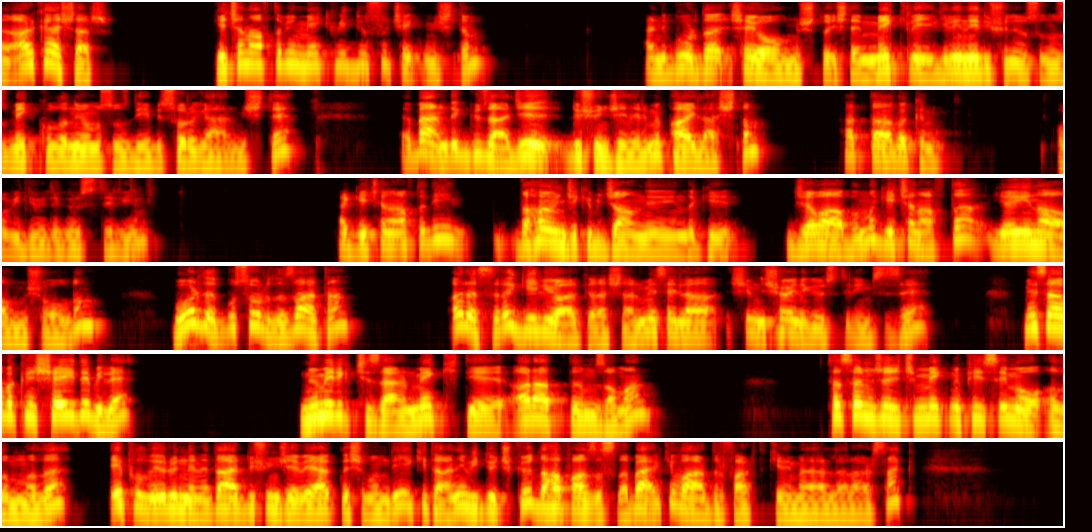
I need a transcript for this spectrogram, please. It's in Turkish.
Arkadaşlar geçen hafta bir Mac videosu çekmiştim. Hani burada şey olmuştu işte Mac ile ilgili ne düşünüyorsunuz? Mac kullanıyor musunuz diye bir soru gelmişti. E, Ben de güzelce düşüncelerimi paylaştım. Hatta bakın o videoyu da göstereyim. Ha, geçen hafta değil daha önceki bir canlı yayındaki cevabımı geçen hafta yayına almış oldum. Bu arada bu soru da zaten ara sıra geliyor arkadaşlar. Mesela şimdi şöyle göstereyim size. Mesela bakın şeyde bile nümerik çizer Mac diye arattığım zaman tasarımcılar için Mac mi PC mi alınmalı? Apple ve ürünlerine dair düşünce ve yaklaşımım diye iki tane video çıkıyor. Daha fazlası da belki vardır farklı kelimelerle ararsak.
